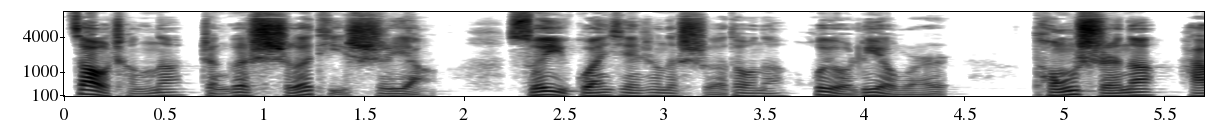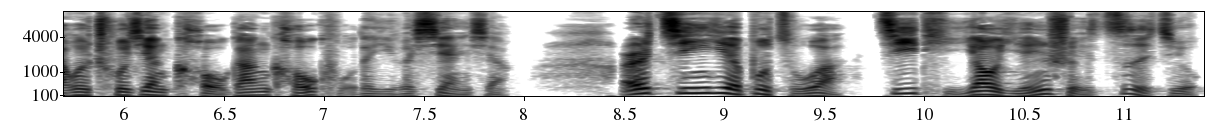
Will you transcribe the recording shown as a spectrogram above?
造成呢整个舌体失养，所以关先生的舌头呢会有裂纹，同时呢还会出现口干口苦的一个现象。而津液不足啊，机体要饮水自救，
